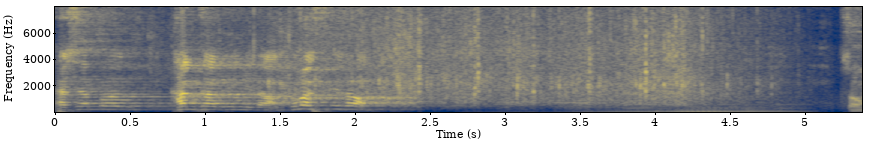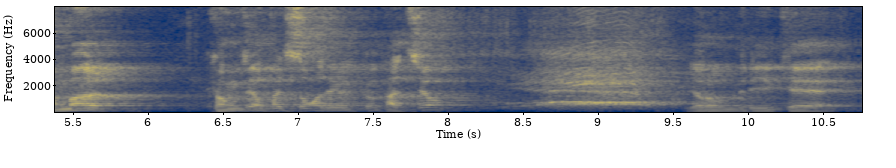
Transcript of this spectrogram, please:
다시 한번 감사드립니다. 고맙습니다. 정말 경제 활성화될 것 같죠? 여러분들이 이렇게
